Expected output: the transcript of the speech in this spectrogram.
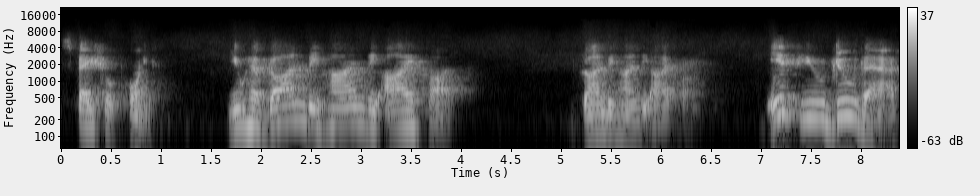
spatial point. You have gone behind the I thought. Gone behind the I thought. If you do that,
